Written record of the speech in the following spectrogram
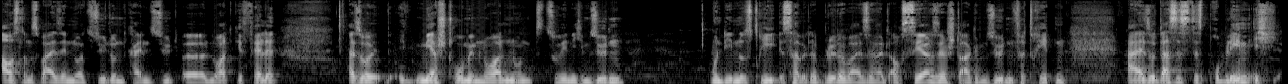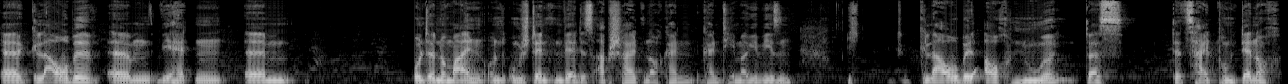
ausnahmsweise Nord-Süd und kein Süd-Nord-Gefälle. Äh, also mehr Strom im Norden und zu wenig im Süden. Und die Industrie ist halt blöderweise halt auch sehr, sehr stark im Süden vertreten. Also das ist das Problem. Ich äh, glaube, ähm, wir hätten ähm, unter normalen Umständen wäre das Abschalten auch kein, kein Thema gewesen. Ich glaube auch nur, dass der Zeitpunkt dennoch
